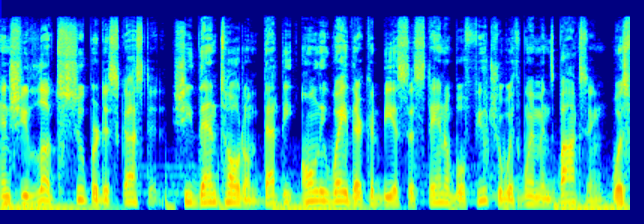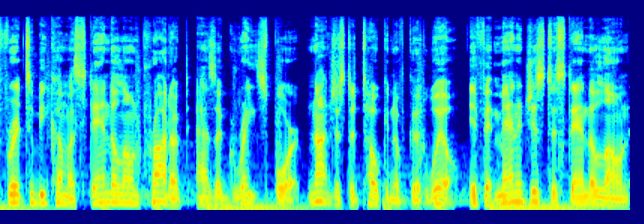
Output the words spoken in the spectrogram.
and she looked super disgusted. She then told him that the only way there could be a sustainable future with women's boxing was for it to become a standalone product as a great sport, not just a token of goodwill. If it manages to stand alone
